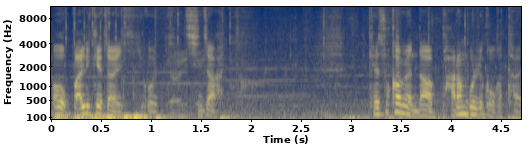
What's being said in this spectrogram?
어 빨리 깨자 이거 진짜 계속하면 나 바람 걸릴 것 같아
